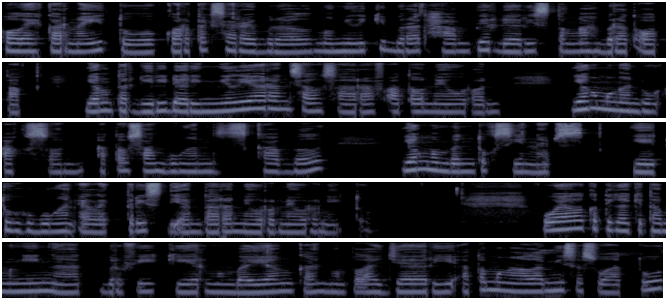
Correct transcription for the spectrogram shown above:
Oleh karena itu, korteks cerebral memiliki berat hampir dari setengah berat otak, yang terdiri dari miliaran sel saraf atau neuron yang mengandung akson atau sambungan kabel yang membentuk sinaps, yaitu hubungan elektris di antara neuron-neuron itu. Well, ketika kita mengingat, berpikir, membayangkan, mempelajari, atau mengalami sesuatu,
